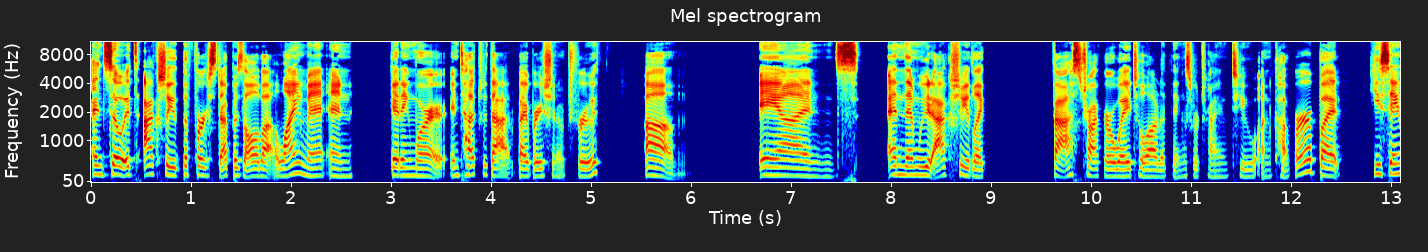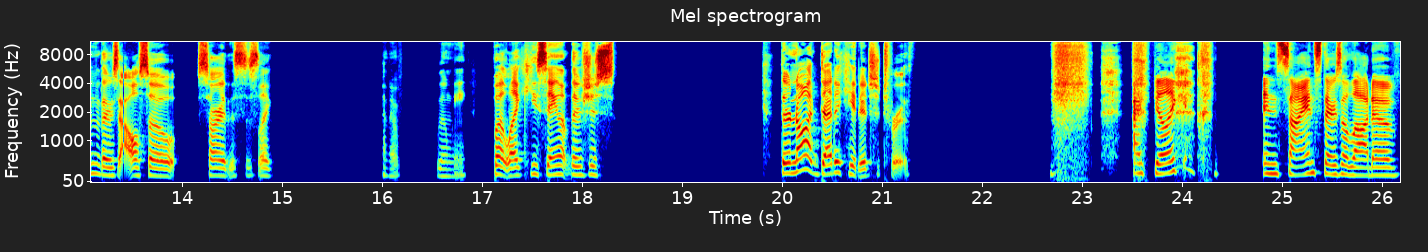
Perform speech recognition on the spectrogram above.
and so it's actually the first step is all about alignment and getting more in touch with that vibration of truth. Um and and then we'd actually like fast track our way to a lot of things we're trying to uncover. But he's saying that there's also sorry, this is like kind of gloomy, but like he's saying that there's just they're not dedicated to truth. I feel like in science, there's a lot of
